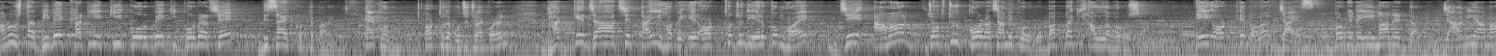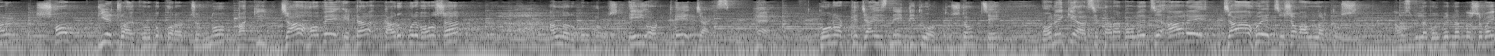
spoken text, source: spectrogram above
মানুষ তার বিবেক খাটিয়ে কি করবে কি করবে সে ডিসাইড করতে পারে। এখন, অর্থটা বুঝে ট্রাই করেন, ভাগ্যে যা আছে তাই হবে, এর অর্থ যদি এরকম হয়, যে আমার যতটুকু করার আছে আমি করব বাদ বাকি আল্লাহ ভরসা। এই অর্থে বলা জায়েজ। বরং এটা ইমানের দাবি যে আমি আমার সব দিয়ে ট্রাই করব করার জন্য। বাকি যা হবে এটা কার উপরে ভরসা? আল্লাহর উপরে ভরসা। এই অর্থে জায়েজ। হ্যাঁ কোন অর্থে জায়েজ নেই? দ্বিতীয় অর্থ সেটা হচ্ছে, অনেকে আছে, তারা বলে যে, আরে, যা হয়েছে সব আল্লাহর দোষ। নাউজবিল্লাহ বলবেন না আপনার সবাই?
